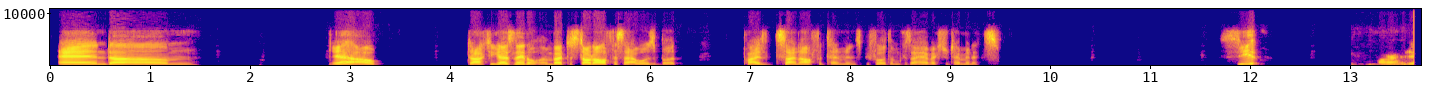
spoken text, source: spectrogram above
And um, yeah, I'll talk to you guys later. I'm about to start office hours, but probably sign off for 10 minutes before them because I have extra 10 minutes. See you. All right.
